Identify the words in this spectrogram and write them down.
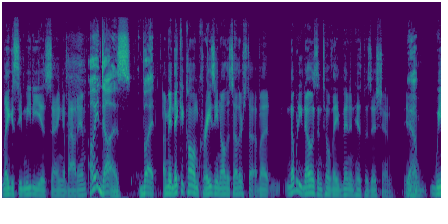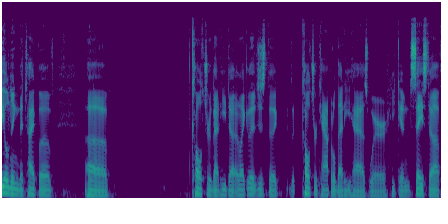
legacy media is saying about him. oh, he does, but I mean, they could call him crazy and all this other stuff, but nobody knows until they've been in his position. You Yeah. know, wielding the type of uh, culture that he does, like the, just the, the culture capital that he has, where he can say stuff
